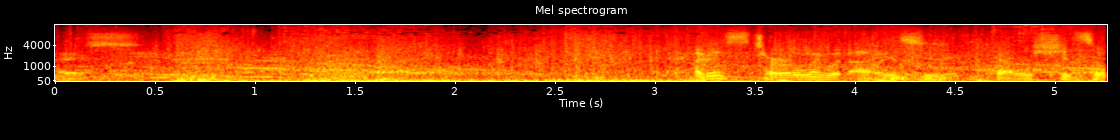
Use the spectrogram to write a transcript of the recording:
Nice. I'm just turtling with dude. God, this shit's so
